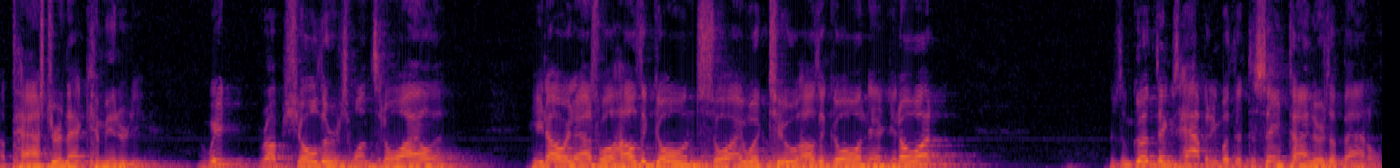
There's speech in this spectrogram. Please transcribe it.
a pastor in that community. We'd rub shoulders once in a while, and he'd always ask, Well, how's it going? So I would too. How's it going? And you know what? There's some good things happening, but at the same time, there's a battle.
